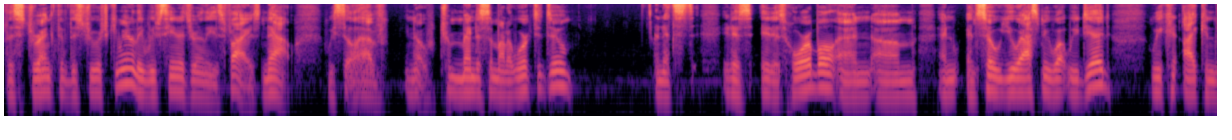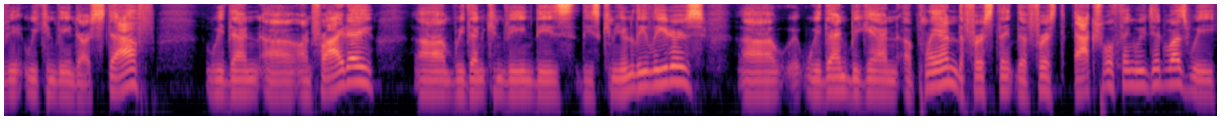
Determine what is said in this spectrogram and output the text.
the strength of this Jewish community, we've seen it during these fires. Now we still have you know tremendous amount of work to do. And it's it is it is horrible and um and and so you asked me what we did we con- I conve- we convened our staff we then uh, on Friday um, we then convened these these community leaders. Uh, we then began a plan. The first thing, the first actual thing we did was we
